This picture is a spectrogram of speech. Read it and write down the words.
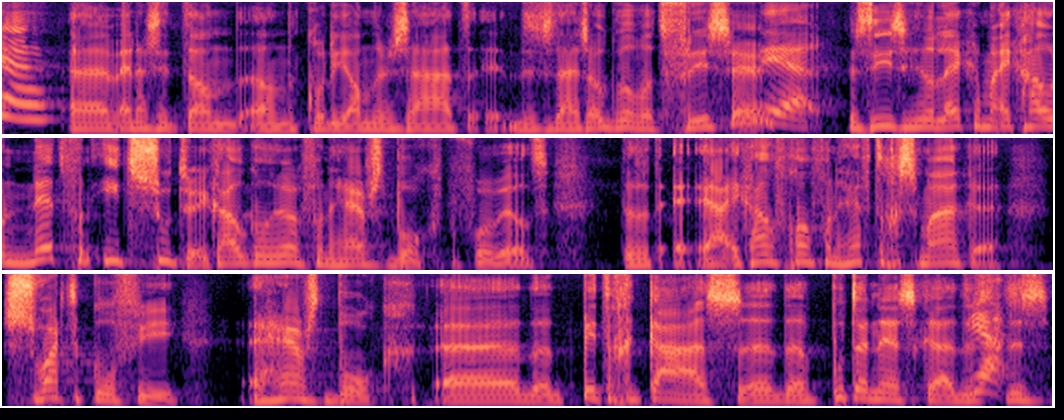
Ja. Ehm, en daar zit dan, dan korianderzaad. Dus daar is ook wel wat frisser. Ja. Dus die is heel lekker. Maar ik hou net van iets zoeter. Ik hou ook wel heel erg van herfstbok bijvoorbeeld. Dat het, ja, ik hou gewoon van heftige smaken. Zwarte koffie, herfstbok, eh, de pittige kaas, eh, de puttanesca. Dus, Ja. dus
